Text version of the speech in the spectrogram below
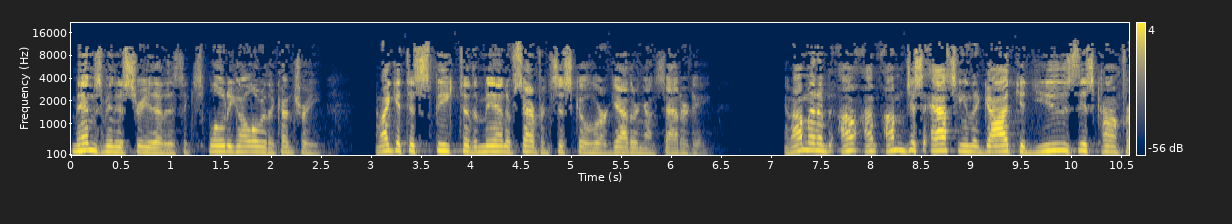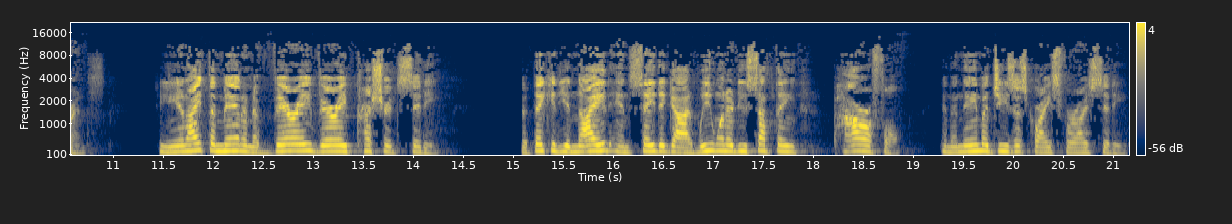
men's ministry that is exploding all over the country. And I get to speak to the men of San Francisco who are gathering on Saturday. And I'm, gonna, I'm just asking that God could use this conference to unite the men in a very, very pressured city. That they could unite and say to God, we want to do something powerful in the name of Jesus Christ for our city.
